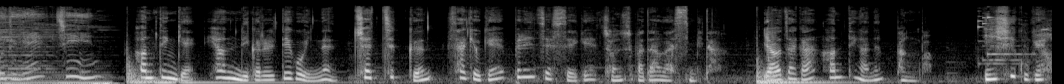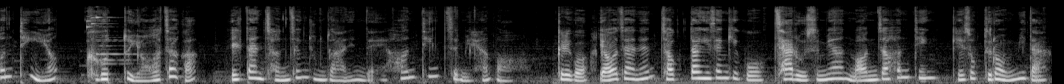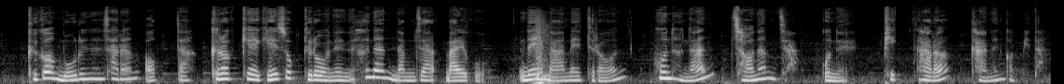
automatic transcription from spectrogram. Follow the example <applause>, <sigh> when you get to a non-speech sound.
모두의 지인 헌팅계 현 리그를 뛰고 있는 최측근 사교계 프린세스에게 전수받아 왔습니다. 여자가 헌팅하는 방법. 이 시국에 헌팅이요? 그것도 여자가? 일단 전쟁 중도 아닌데 헌팅쯤이야 뭐. 그리고 여자는 적당히 생기고 잘 웃으면 먼저 헌팅 계속 들어옵니다. 그거 모르는 사람 없다. 그렇게 계속 들어오는 흔한 남자 말고 내 마음에 들어온 훈훈한 저 남자. 오늘 픽하러 가는 겁니다.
